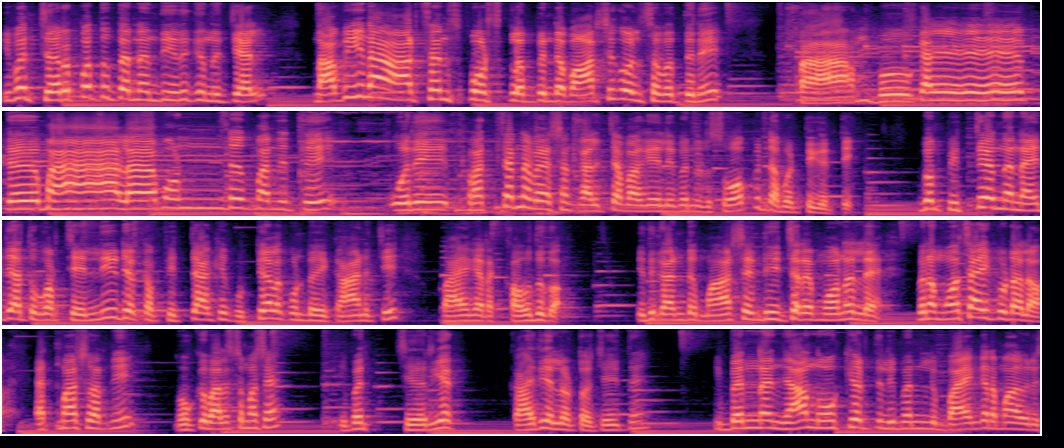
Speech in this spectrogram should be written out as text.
ഇവൻ ചെറുപ്പത്തിൽ തന്നെ എന്ത് ചെയ്തെന്ന് വെച്ചാൽ നവീന ആർട്സ് ആൻഡ് സ്പോർട്സ് ക്ലബിന്റെ വാർഷികോത്സവത്തിന് പാമ്പുകൾക്ക് മാളമുണ്ട് പറഞ്ഞിട്ട് ഒരു പ്രച്ഛന്ന വേഷം കളിച്ച വകയിൽ ഇവൻ ഒരു സോപ്പിന്റെ പെട്ടി കിട്ടി. ഇവൻ പിറ്റേന്ന് തന്നെ അതിന്റെ അകത്ത് കുറച്ച് എൽ ഇ ഡി ഒക്കെ ഫിറ്റാക്കി കുട്ടികളെ കൊണ്ടുപോയി കാണിച്ച് ഭയങ്കര കൗതുകം. ഇത് കണ്ട് മാഷൻ ടീച്ചറെ മോനല്ലേ? ഇവനെ മോശമായിക്കൂടല്ലോ എത്മാഷ് മാഷ് പറഞ്ഞ് നോക്ക് മാഷെ ഇവൻ ചെറിയ കാര്യമല്ല കേട്ടോ ചെയ്ത്. ഇവനെ ഞാൻ നോക്കിയെടുത്തിൽ ഇവനിൽ ഭയങ്കരമായ ഒരു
